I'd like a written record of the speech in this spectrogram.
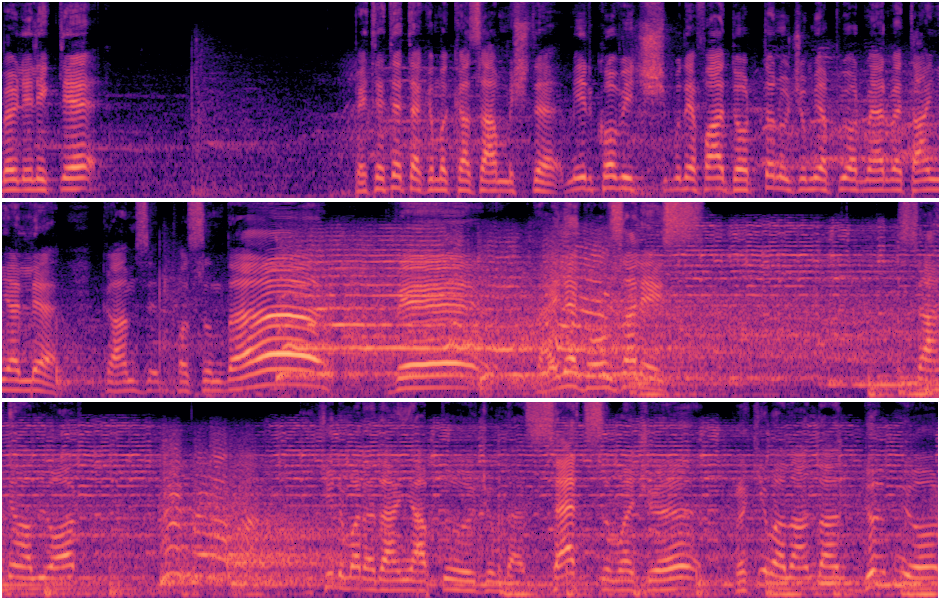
böylelikle PTT takımı kazanmıştı. Mirkovic bu defa dörtten hücum yapıyor Merve Tanyel'le. Gamze pasında ve Gayla Gonzalez sahne alıyor. İki numaradan yaptığı hücumda sert smacı rakip alandan dönmüyor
